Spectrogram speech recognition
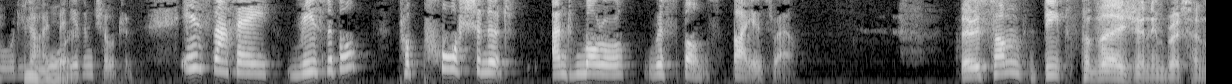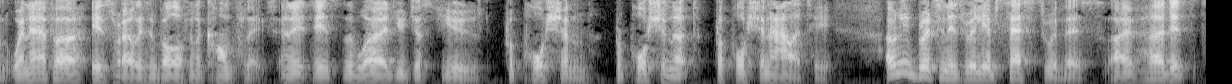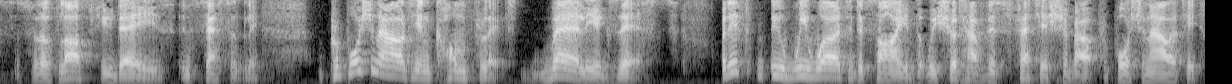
war. Many of them children. Is that a reasonable, proportionate and moral response by Israel? There is some deep perversion in Britain whenever Israel is involved in a conflict, and it is the word you just used proportion, proportionate, proportionality. Only Britain is really obsessed with this. I've heard it for the last few days incessantly. Proportionality in conflict rarely exists. But if we were to decide that we should have this fetish about proportionality,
